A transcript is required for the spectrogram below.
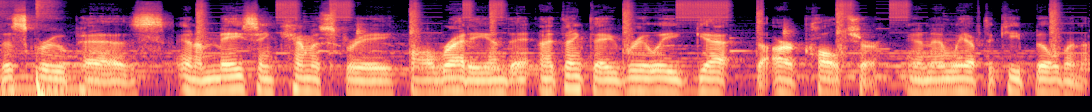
This group has an amazing chemistry already, and they, I think they really get the, our culture, and then we have to keep building it.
